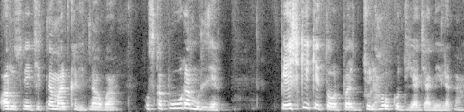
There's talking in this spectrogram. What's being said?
और उसने जितना माल खरीदना होगा, उसका पूरा मूल्य पेशगी के तौर पर जुलाहों को दिया जाने लगा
